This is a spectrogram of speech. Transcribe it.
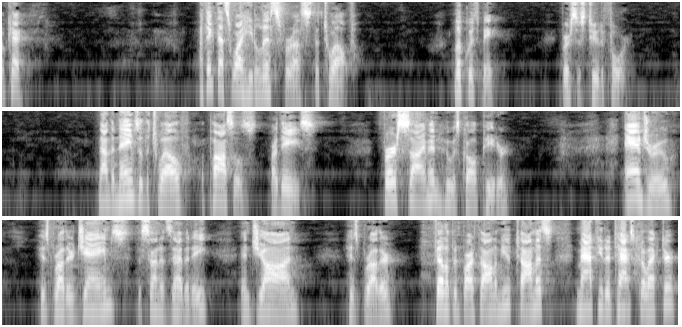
Okay. I think that's why he lists for us the 12. Look with me, verses 2 to 4. Now, the names of the 12 apostles are these. First, Simon, who is called Peter. Andrew, his brother James, the son of Zebedee, and John, his brother. Philip and Bartholomew, Thomas, Matthew the tax collector,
